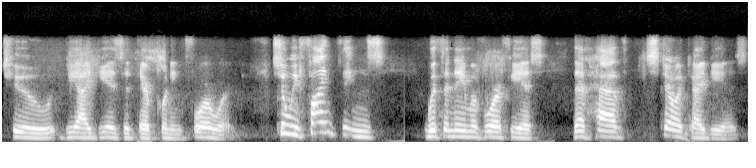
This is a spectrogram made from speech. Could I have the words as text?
to the ideas that they're putting forward. So we find things with the name of Orpheus that have Stoic ideas.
